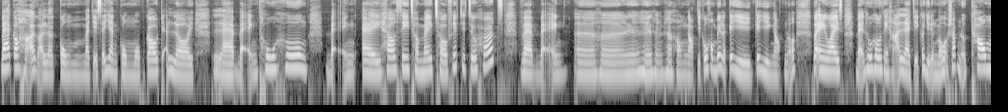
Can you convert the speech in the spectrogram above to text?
ba câu hỏi gọi là cùng mà chị sẽ dành cùng một câu trả lời là bạn Thu Hương, bạn A Healthy Tomato 52 Hertz và bạn uh, Hồng Ngọc chị cũng không biết là cái gì cái gì Ngọc nữa. But anyways, bạn Thu Hương thì hỏi là chị có dự định mở workshop nữa không?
